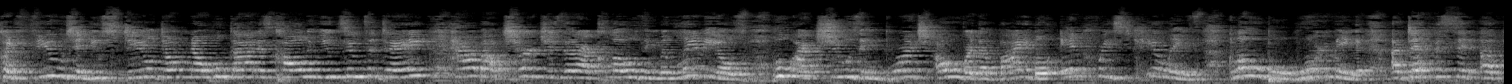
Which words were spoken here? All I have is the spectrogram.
confusion. You still don't know who God is calling you to today? How about churches that are closing, millennials who are choosing brunch over the Bible, increased killings, global warming, a deficit of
